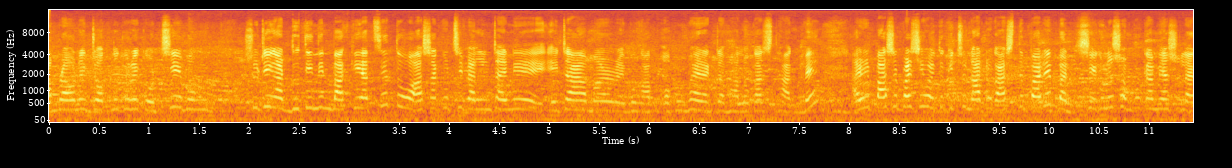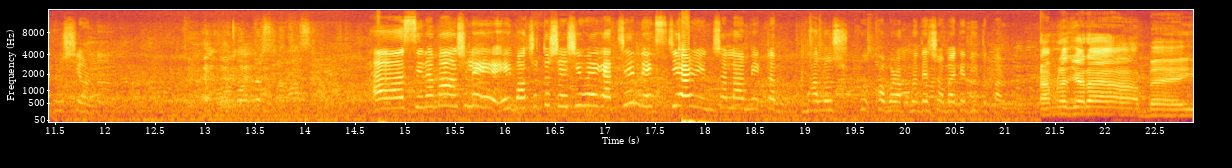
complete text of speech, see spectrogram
আমরা অনেক যত্ন করে করছি এবং শুটিং আর দু তিন দিন বাকি আছে, তো আশা করছি ভ্যালেন্টাইনে এটা আমার এবং অপর ভাইয়ের একটা ভালো কাজ থাকবে। আর এর পাশাপাশি হয়তো কিছু নাটক আসতে পারে বাট সেগুলো সম্পর্কে আমি আসলে এখন শিওর না। সিনেমা আসলে এই বছর তো শেষই হয়ে গেছে। নেক্সট ইয়ার ইনশাল্লাহ আমি একটা ভালো খবর আপনাদের সবাইকে দিতে পারব। আমরা যারা এই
